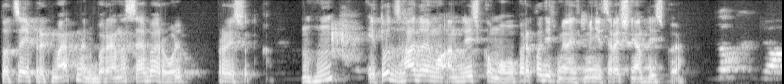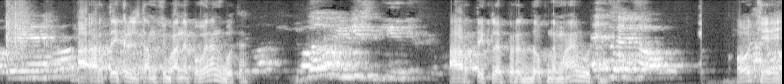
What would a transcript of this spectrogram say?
то цей прикметник бере на себе роль присудка. Угу. І тут згадуємо англійську мову. Перекладіть мені, це речення англійською. А артикль там хіба не повинен бути? А артикля перед док не має бути? Окей.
